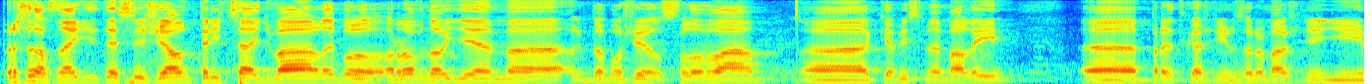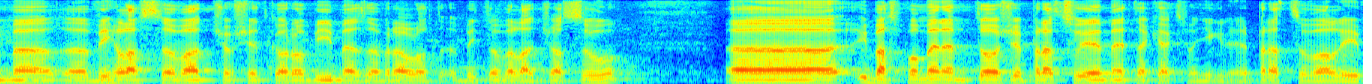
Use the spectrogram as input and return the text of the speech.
Prosím vás, najděte si Žalm 32, lebo rovno idem eh, do Božího slova. Eh, keby jsme mali eh, před každým zhromažděním vyhlasovat, čo všetko robíme, zabralo by to veľa času. Iba spomenem to, že pracujeme tak, jak jsme nikdy nepracovali,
